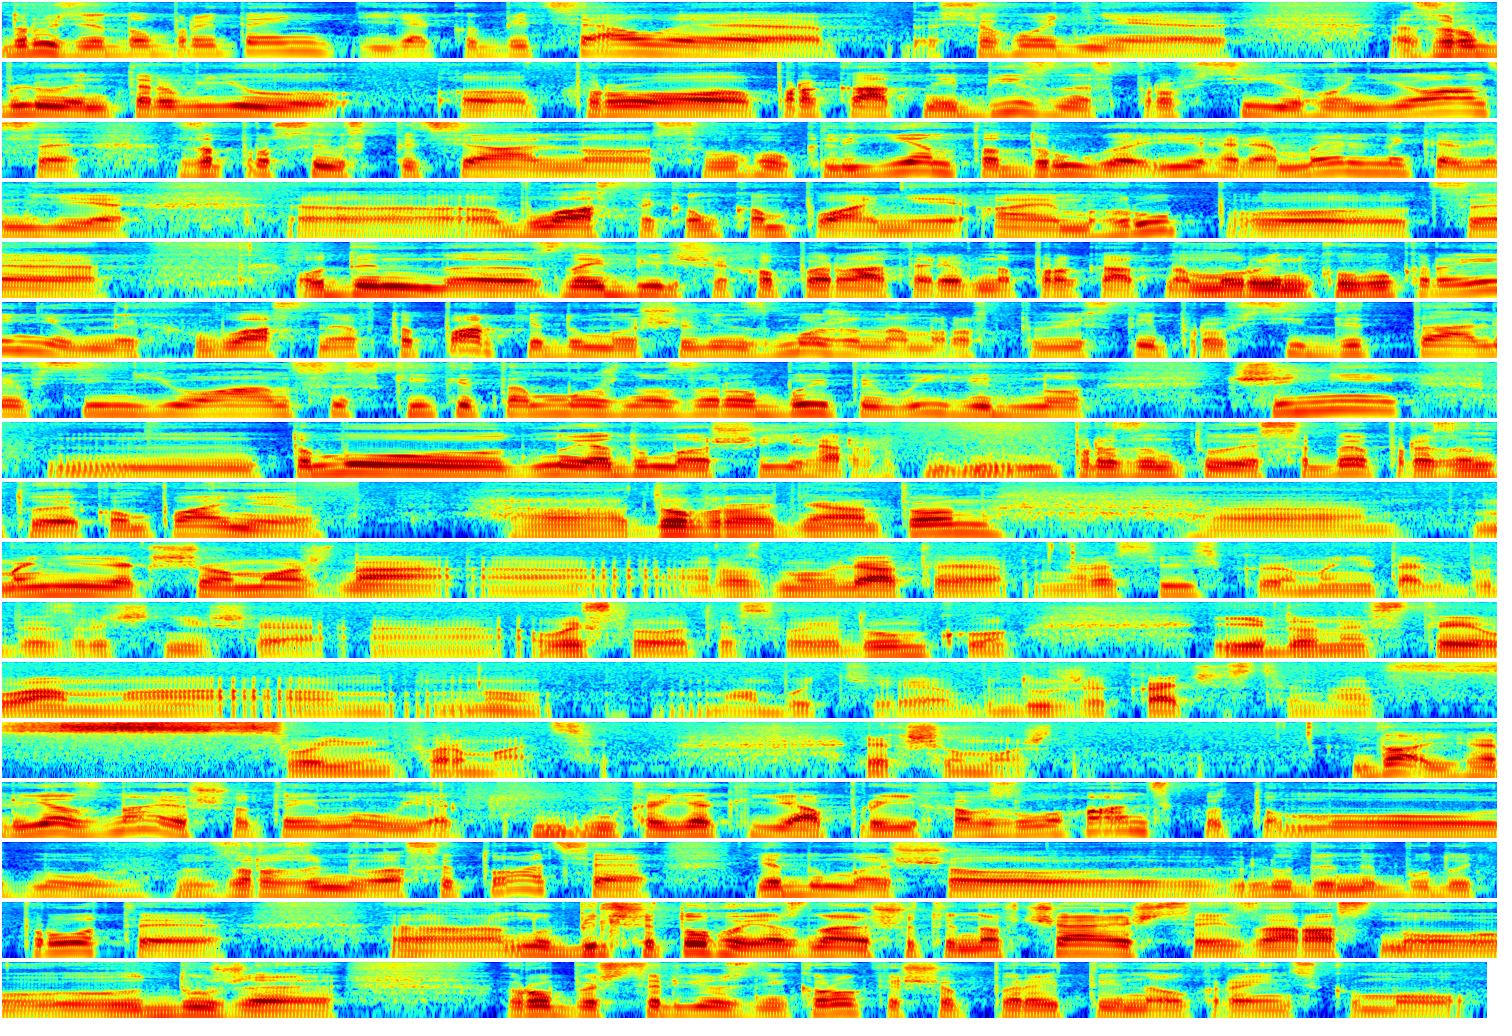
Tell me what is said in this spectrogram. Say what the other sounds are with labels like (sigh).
Друзі, добрий день. Як обіцяли, сьогодні зроблю інтерв'ю е, про прокатний бізнес, про всі його нюанси. Запросив спеціально свого клієнта, друга Ігоря Мельника. Він є е, власником компанії AM Group. Е, Це один з найбільших операторів на прокатному ринку в Україні. В них власний автопарк. Я думаю, що він зможе нам розповісти про всі деталі, всі нюанси, скільки там можна заробити, вигідно чи ні. Тому ну, я думаю, що Ігор презентує себе, презентує компанію. Е, Доброго дня, Антон. Е, Мені, якщо можна е, розмовляти російською, мені так буде зручніше висловити свою думку і донести вам, ну, мабуть, дуже качественно свою інформацію, якщо можна. Да, Ігор, я знаю, що ти, ну, як, як я приїхав з Луганську, тому ну, зрозуміла ситуація. Я думаю, що люди не будуть проти. Е, ну, більше того, я знаю, що ти навчаєшся і зараз ну, дуже робиш серйозні кроки, щоб перейти на українську мову.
